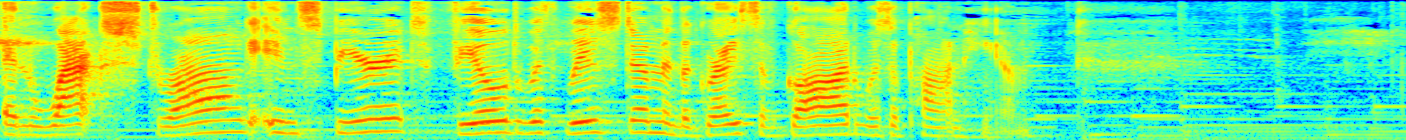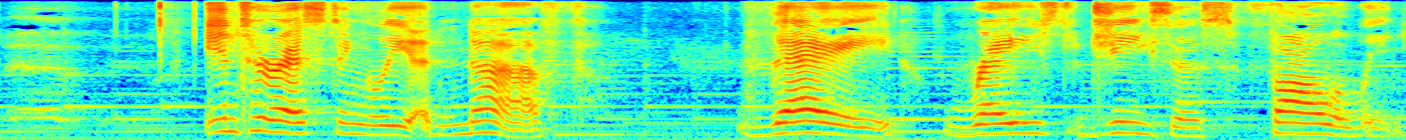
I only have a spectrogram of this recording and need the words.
and waxed strong in spirit, filled with wisdom, and the grace of God was upon him. Interestingly enough, they raised Jesus following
